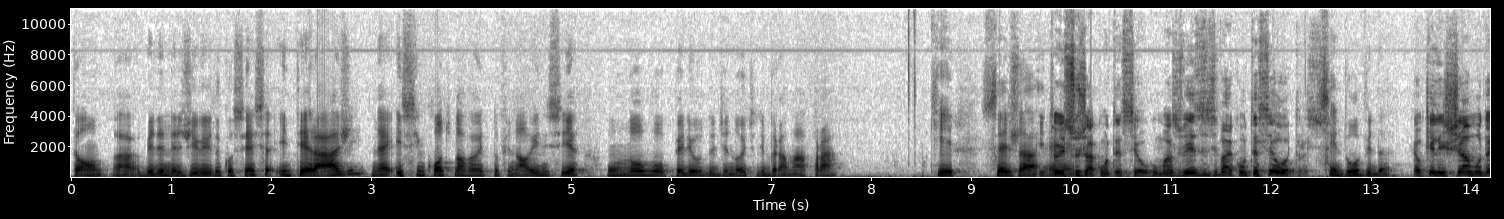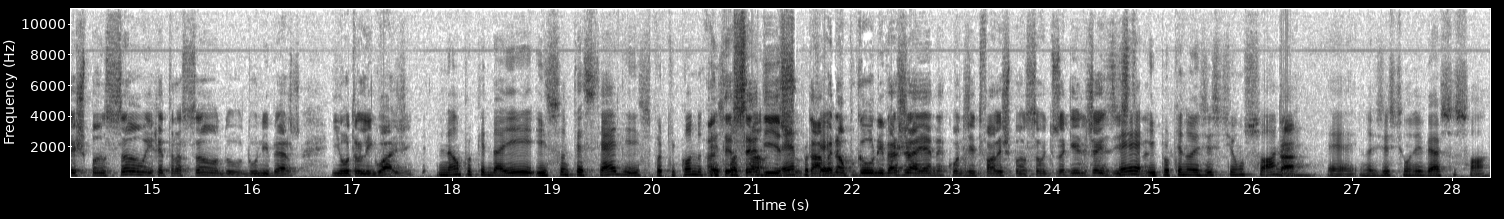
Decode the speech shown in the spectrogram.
Então, a vida energia e vida consciência interagem né, e se encontram novamente no final e inicia um novo período de noite de Brahma para que seja. Então é, isso já aconteceu algumas vezes e vai acontecer outras. Sem dúvida. É o que eles chamam da expansão e retração do, do universo, em outra linguagem. Não, porque daí isso antecede isso, porque quando tem antecede expansão... isso, é porque... tá? Não, porque o universo já é, né? Quando a gente fala expansão e tudo isso aqui, ele já existe, é, né? e porque não existe um só, tá. né? É, não existe um universo só.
